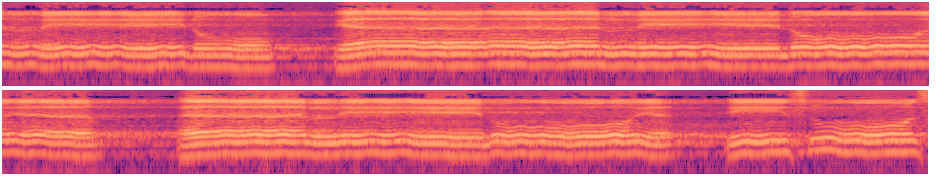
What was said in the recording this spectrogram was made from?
الليلو يا الليلو يا Iisus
